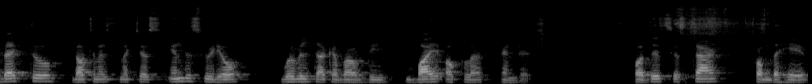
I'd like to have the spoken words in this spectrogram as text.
back to Dr. Najam Lectures. In this video, we will talk about the biocular bandage. For this, start from the head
